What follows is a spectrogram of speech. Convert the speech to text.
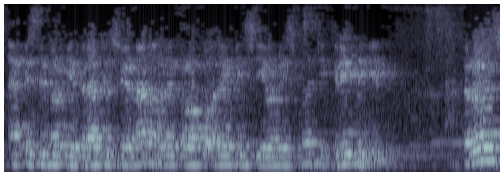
epistemologi tradisional oleh kelompok revisionisme dikritik itu. Terus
